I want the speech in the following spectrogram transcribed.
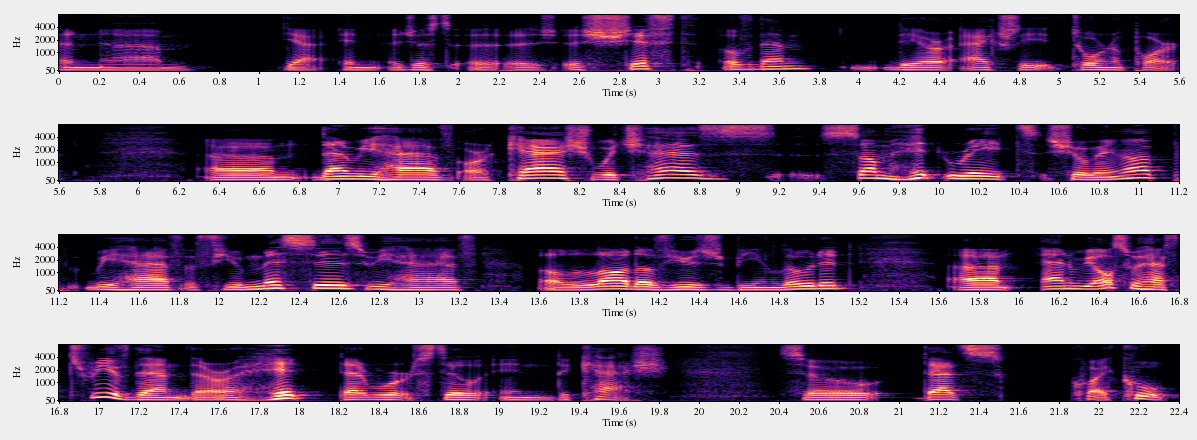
an um, yeah in just a, a, shift of them. They are actually torn apart. Um, then we have our cache, which has some hit rate showing up. We have a few misses. We have a lot of users being loaded. Um, and we also have three of them that are hit that were still in the cache. So that's quite cool.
